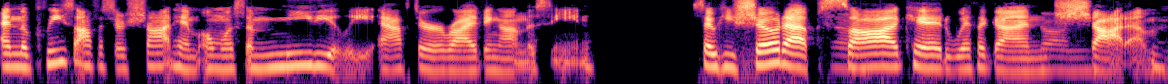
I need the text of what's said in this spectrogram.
and the police officer shot him almost immediately after arriving on the scene. So he showed up, Yeah. saw a kid with a gun, Done. shot him.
